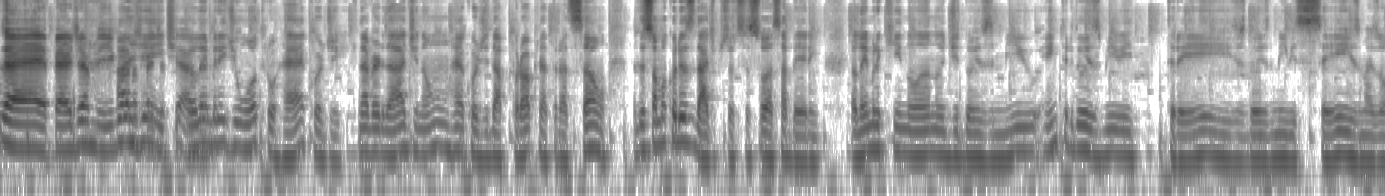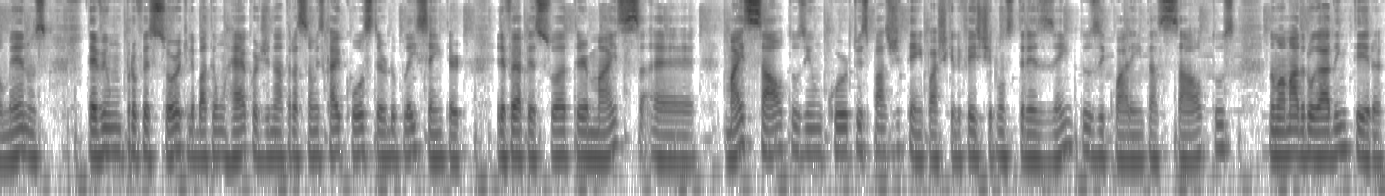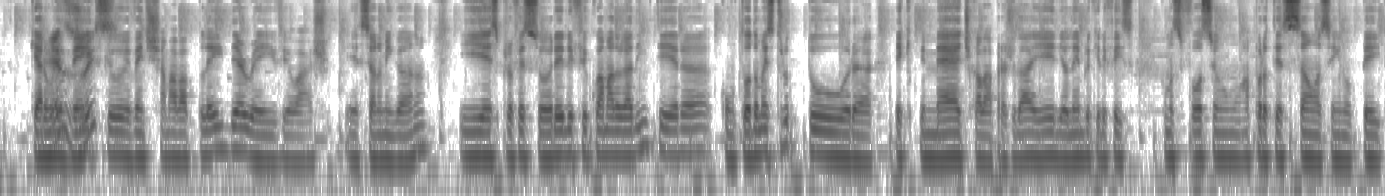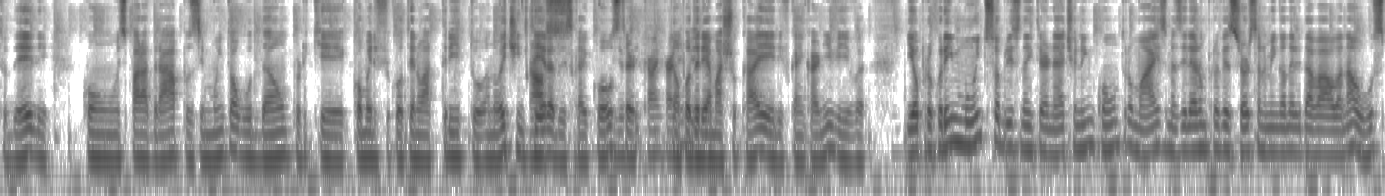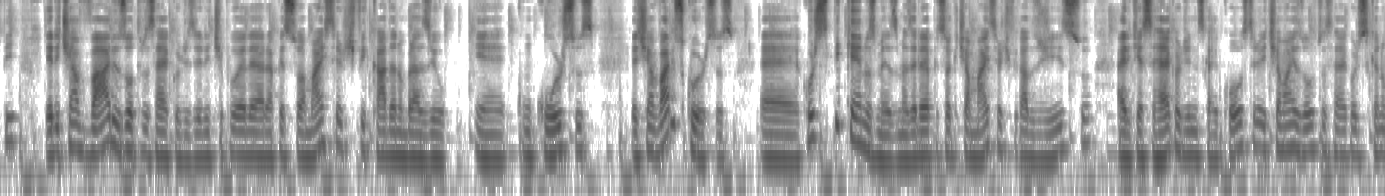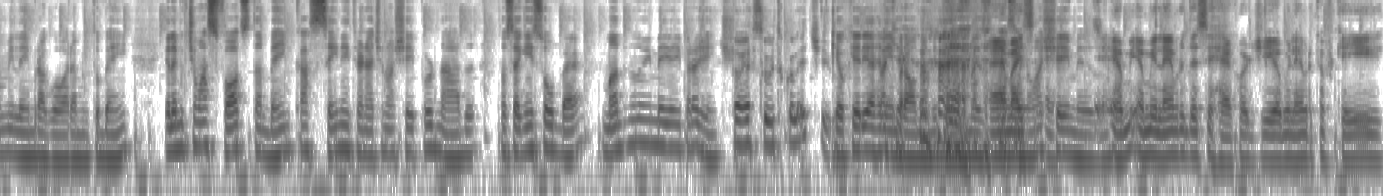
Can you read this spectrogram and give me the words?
É, perde amigo, Ai, não gente, perde a piada. eu lembrei de um outro recorde, que na verdade não é um recorde da própria atração, mas é só uma curiosidade para as pessoas saberem. Eu lembro que no ano de 2000, entre 2003 2006, mais ou menos, teve um professor que ele bateu um recorde na atração Sky Coaster do Play Center. Ele foi a pessoa a ter mais, é, mais saltos em um curto espaço de tempo. Acho que ele fez tipo uns 340 saltos numa madrugada temporada inteira. Que era um Jesus. evento que o evento chamava Play the Rave, eu acho, se eu não me engano. E esse professor, ele ficou a madrugada inteira com toda uma estrutura, equipe médica lá para ajudar ele. Eu lembro que ele fez como se fosse uma proteção assim no peito dele, com esparadrapos e muito algodão, porque como ele ficou tendo atrito a noite inteira Nossa, do Sky Coaster, então poderia viva. machucar ele, ficar em carne viva. E eu procurei muito sobre isso na internet, eu não encontro mais, mas ele era um professor, se eu não me engano, ele dava aula na USP. Ele tinha vários outros recordes, ele tipo, ele era a pessoa mais certificada no Brasil é, com cursos. Ele tinha vários cursos, é, cursos pequenos mesmo, mas ele era a pessoa que tinha mais certificados disso. Aí ele tinha esse recorde no Sky Coaster e tinha mais outros recordes que eu não me lembro agora muito bem. Eu lembro que tinha umas fotos também, cacei na internet e não achei por nada. Então se alguém souber, manda no e-mail aí pra gente. Então é surto coletivo. Que eu queria relembrar okay. o nome dele, mas, é, mas não achei mesmo. Eu, eu me lembro desse recorde e eu me lembro que eu fiquei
